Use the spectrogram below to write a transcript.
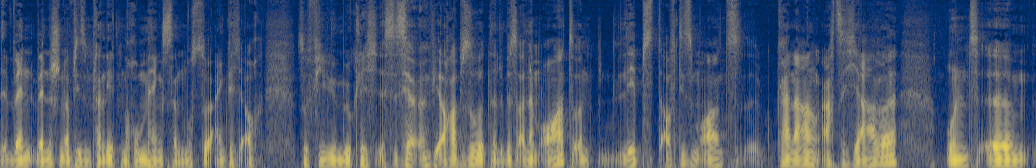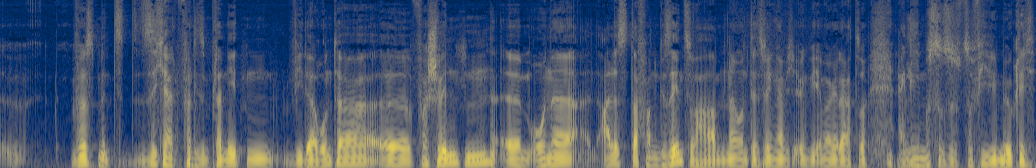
wenn, wenn du schon auf diesem Planeten rumhängst, dann musst du eigentlich auch so viel wie möglich, es ist ja irgendwie auch absurd, ne? du bist an einem Ort und lebst auf diesem Ort, keine Ahnung, 80 Jahre und ähm, wirst mit Sicherheit von diesem Planeten wieder runter äh, verschwinden, ähm, ohne alles davon gesehen zu haben. Ne? Und deswegen habe ich irgendwie immer gedacht, so eigentlich musst du so, so viel wie möglich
